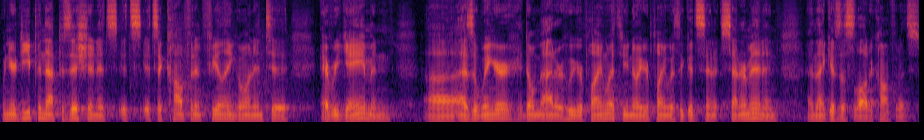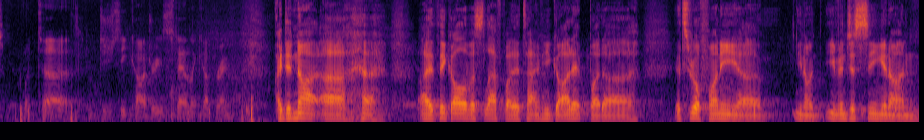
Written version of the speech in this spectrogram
when you're deep in that position, it's it's it's a confident feeling going into every game, and uh, as a winger, it don't matter who you're playing with. You know you're playing with a good center, centerman, and, and that gives us a lot of confidence. What uh, did you see Kadri's Stanley Cup ring? I did not. Uh, I think all of us left by the time he got it, but uh, it's real funny. Uh, you know, even just seeing it on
